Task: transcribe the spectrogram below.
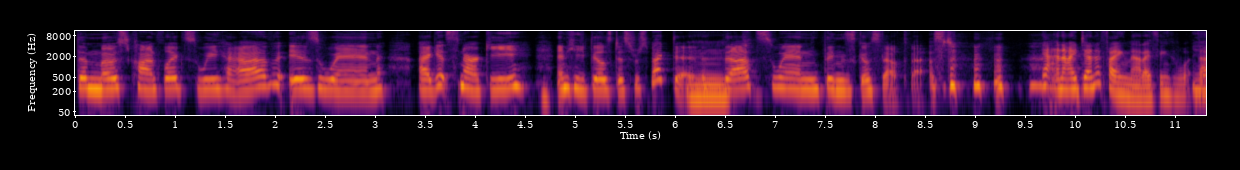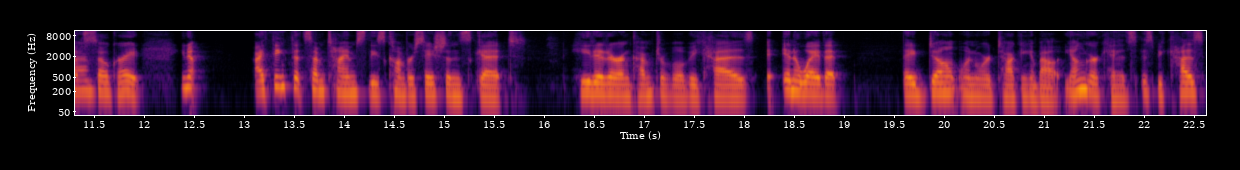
the most conflicts we have is when I get snarky and he feels disrespected. Mm. That's when things go south fast. Yeah, and identifying that, I think wh- Yeah. that's so great. You know, I think that sometimes these conversations get heated or uncomfortable because, in a way that they don't when we're talking about younger kids, is because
